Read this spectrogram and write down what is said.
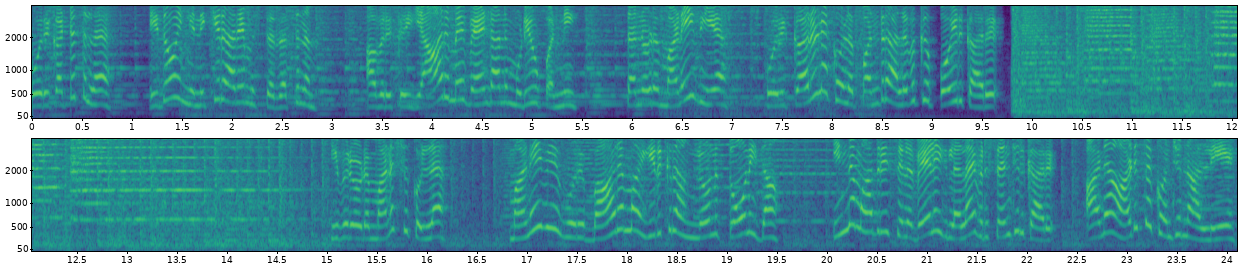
ஒரு கட்டத்துல இதோ இங்க நிக்கிறாரே மிஸ்டர் ரத்னம். அவருக்கு யாருமே வேண்டான்னு முடிவு பண்ணி தன்னோட மனைவிய ஒரு கருணை கொலை பண்ற அளவுக்கு போயிருக்காரு. இவரோட மனசுக்குள்ள மனைவி ஒரு பாரமா இருக்கிறாங்களோன்னு தோணிதான். இந்த மாதிரி சில வேலைகள் எல்லாம் இவர் செஞ்சிருக்காரு. ஆனா அடுத்த கொஞ்ச நாள்லயே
